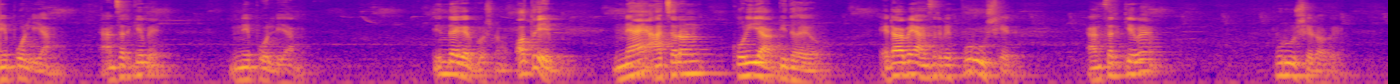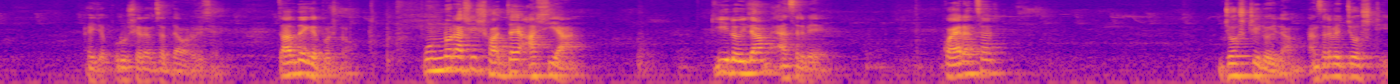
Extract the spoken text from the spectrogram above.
নেপোলিয়ান। অ্যান্সার কেবে নেপোলিয়ান। তিন দাগের প্রশ্ন, অতএব ন্যায় আচরণ করিয়া বিধেয়। এটা হবে অ্যান্সার হবে পুরুষের। অ্যান্সার কী হবে? পুরুষের হবে। এই যে পুরুষের অ্যান্সার দেওয়া রয়েছে। চার দিকের প্রশ্ন। পূর্ণরাশি সজ্জায় আসিয়া কি লইলাম? অ্যান্সার হবে কয়ের অ্যান্সার যষ্টি লইলাম। অ্যান্সার হবে যষ্টি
